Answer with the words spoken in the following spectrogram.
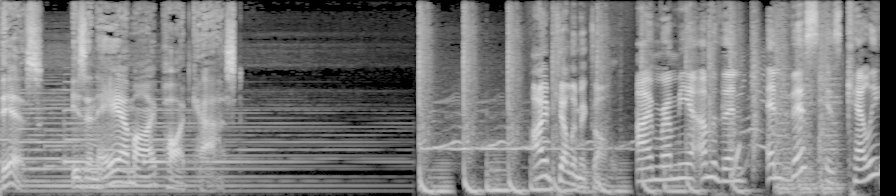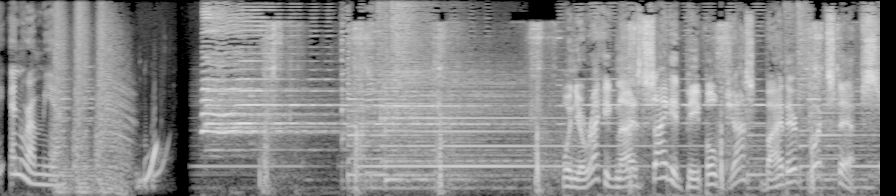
This is an AMI podcast. I'm Kelly McDonald. I'm Ramya Amuthan, and this is Kelly and Ramya. When you recognize sighted people just by their footsteps.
